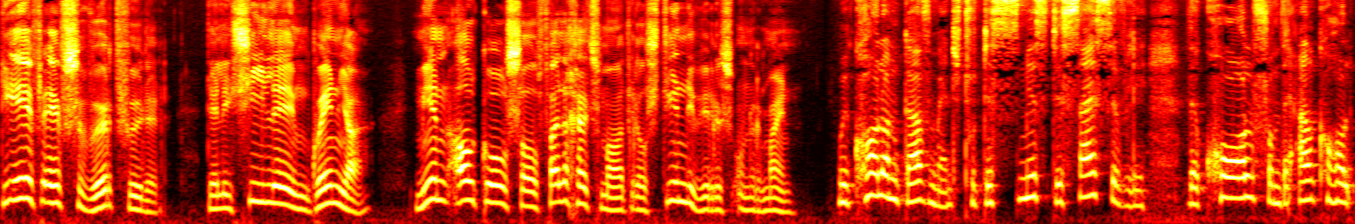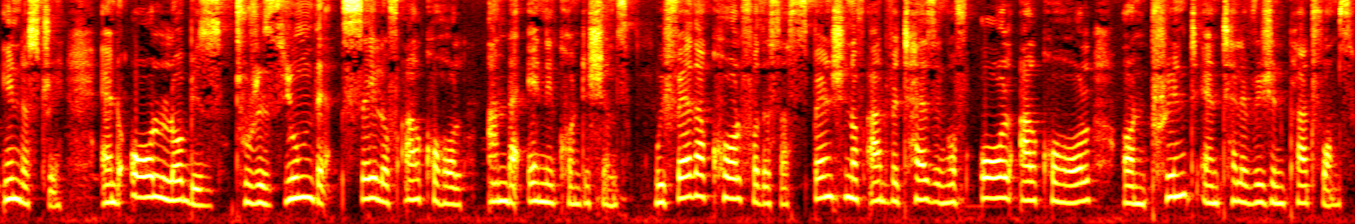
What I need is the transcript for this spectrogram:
Die EFF se woordvoerder, Delisile Ngwenya, meen alkohol sal veiligheidsmaatreëls teen die virus ondermyn. We call on government to dismiss decisively the call from the alcohol industry and all lobbies to resume the sale of alcohol under any conditions. We further call for the suspension of advertising of all alcohol on print and television platforms.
